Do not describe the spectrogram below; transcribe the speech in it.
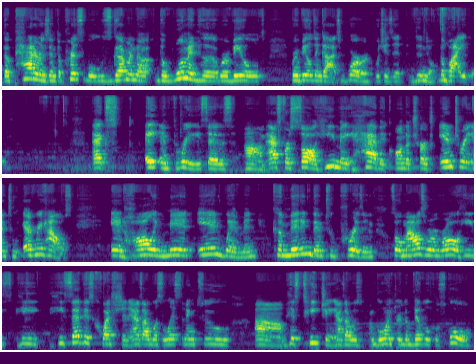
The patterns and the principles govern the, the womanhood revealed revealed in God's word, which is it, you know, the Bible. Acts 8 and 3 says, um, As for Saul, he made havoc on the church, entering into every house and hauling men and women, committing them to prison. So Myles Munroe, he's he he said this question as I was listening to um, his teaching, as I was going through the biblical school.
